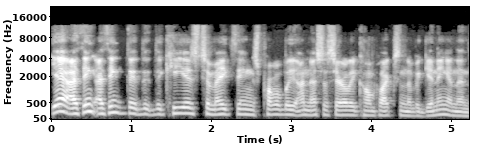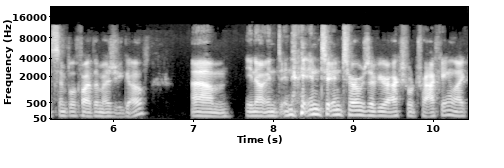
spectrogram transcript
Yeah, I think I think the, the, the key is to make things probably unnecessarily complex in the beginning and then simplify them as you go. Um, you know, in in in, in terms of your actual tracking, like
